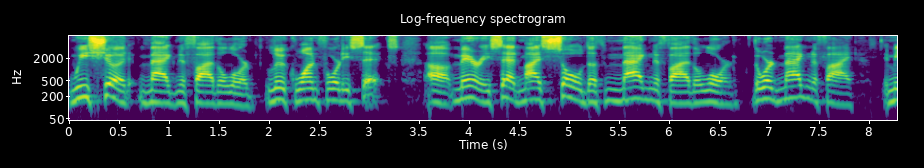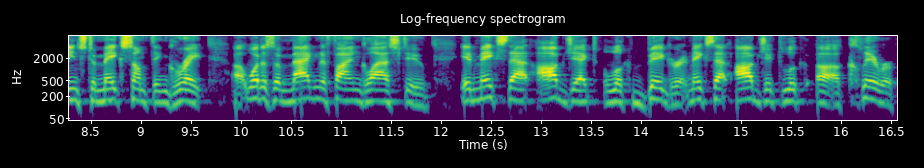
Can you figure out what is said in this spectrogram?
We should magnify the Lord. Luke 146, uh, Mary said, My soul doth magnify the Lord. The word magnify, it means to make something great. Uh, what does a magnifying glass do? It makes that object look bigger. It makes that object look uh, clearer.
